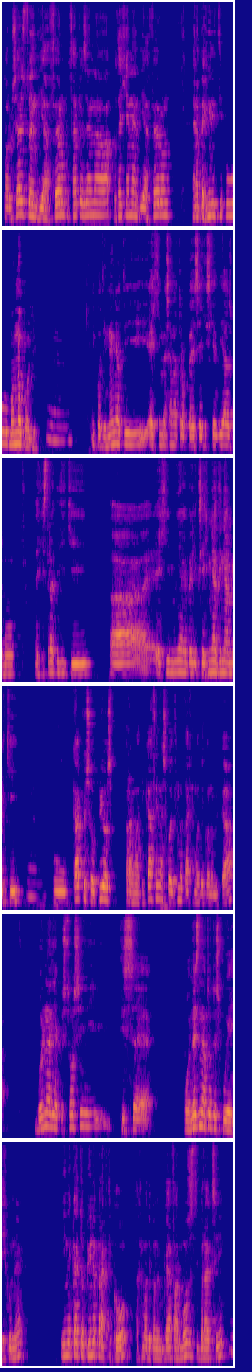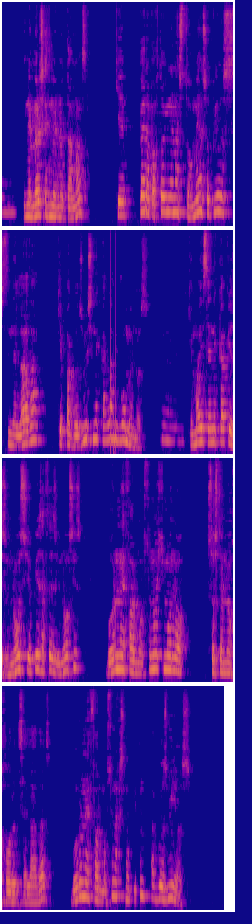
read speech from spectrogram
Παρουσιάζει το ενδιαφέρον που θα, έπαιζε ένα, που θα έχει ένα ενδιαφέρον ένα παιχνίδι τύπου Monopoly. Μμμ. Υπό την έννοια ότι έχει μέσα ανατροπές, έχει σχεδιασμό, έχει στρατηγική, α, έχει μια ευελιξία, έχει μια δυναμική Μμμ. που κάποιος ο οποίος πραγματικά θέλει να ασχοληθεί με τα χρηματοοικονομικά μπορεί να διαπιστώσει τις ε, πολλές δυνατότητες που έχουν. Είναι κάτι το οποίο είναι πρακτικό, τα χρηματοοικονομικά εφαρμόζονται στην πράξη, Μμμ. είναι μέρος της καθημερινότητά μας και πέρα από αυτό είναι ένας τομέας ο οποίος στην Ελλάδα και παγκοσμίως είναι καλά αμοιβόμενος. Μμμ. Και μάλιστα είναι κάποιες γνώσεις, οι οποίες αυτές τις γνώσεις μπορούν να εφαρμοστούν όχι μόνο στο στενό χώρο της Ελλάδας, μπορούν να εφαρμοστούν να χρησιμοποιηθούν παγκοσμίως.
